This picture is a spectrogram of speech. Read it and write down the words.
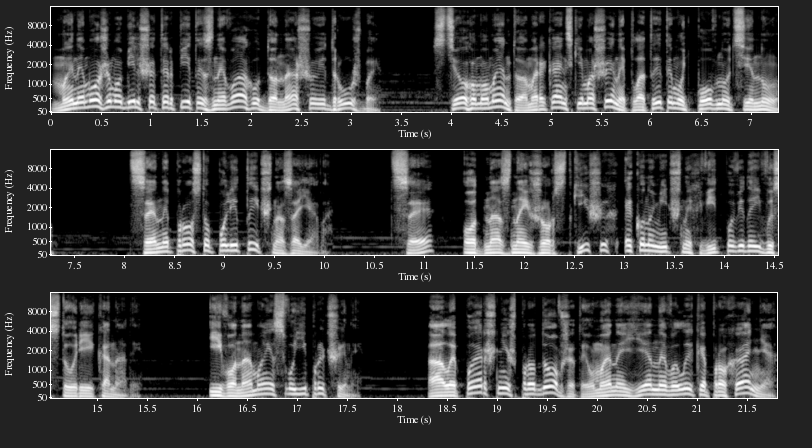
Ми не можемо більше терпіти зневагу до нашої дружби. З цього моменту американські машини платитимуть повну ціну. Це не просто політична заява, це одна з найжорсткіших економічних відповідей в історії Канади. І вона має свої причини. Але перш ніж продовжити, у мене є невелике прохання.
